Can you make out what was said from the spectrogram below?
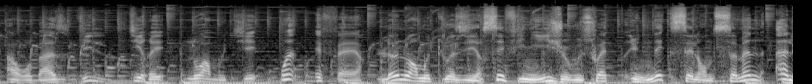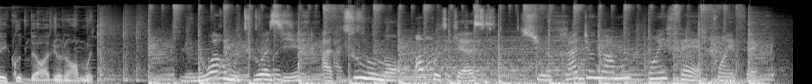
ville-noirmoutier.fr. Le Noirmout Loisir, c'est fini. Je vous souhaite une excellente semaine à l'écoute de Radio Noirmout. Le Noirmout Loisir, à tout moment en podcast sur radionoirmout.fr.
